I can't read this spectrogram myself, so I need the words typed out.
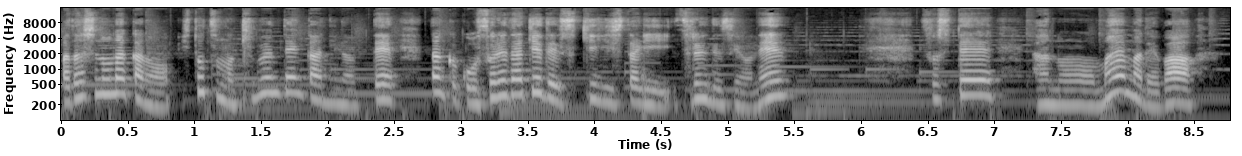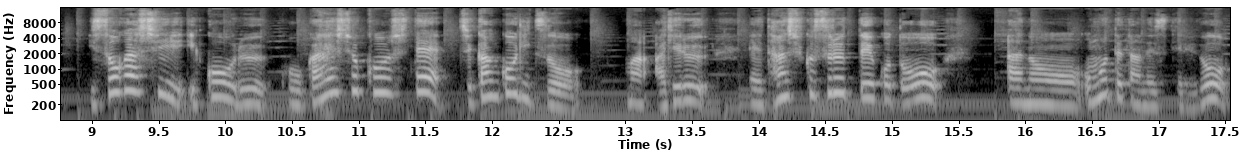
私の中の一つの気分転換になってなんかこうそれだけですっきりしたりするんですよね。そしてあの前までは忙しいイコールこう外食をして時間効率を、まあ、上げる、えー、短縮するっていうことをあの思ってたんですけれど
